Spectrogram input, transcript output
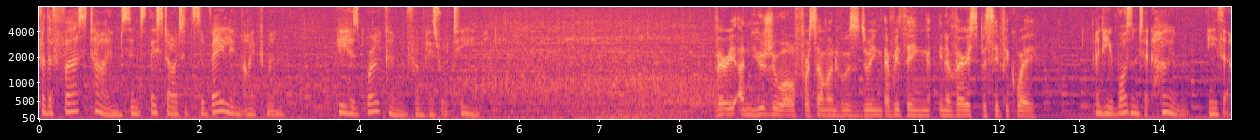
For the first time since they started surveilling Eichmann, he has broken from his routine. Very unusual for someone who's doing everything in a very specific way. And he wasn't at home either.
